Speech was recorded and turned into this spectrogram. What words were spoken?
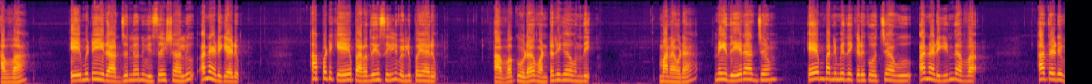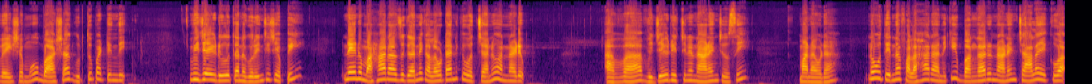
అవ్వా ఏమిటి ఈ రాజ్యంలోని విశేషాలు అని అడిగాడు. అప్పటికే పరదేశీలు వెళ్ళిపోయారు. అవ్వ కూడా ఒంటరిగా ఉంది. మనవడా నీదే రాజ్యం? ఏం పని మీద ఇక్కడికి వచ్చావు? అని అడిగింది అవ్వ. అతడి వేషము భాష గుర్తుపట్టింది. విజయుడు తన గురించి చెప్పి నేను మహారాజు గారిని కలవటానికి వచ్చాను అన్నాడు. అవ్వ విజయుడిచ్చిన నాణెం చూసి మనవడా నువ్వు తిన్న ఫలహారానికి బంగారు నాణెం చాలా ఎక్కువ.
